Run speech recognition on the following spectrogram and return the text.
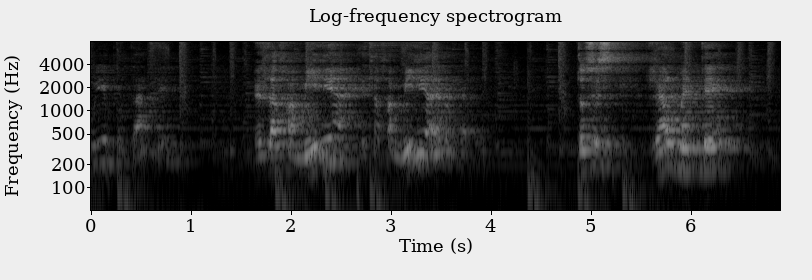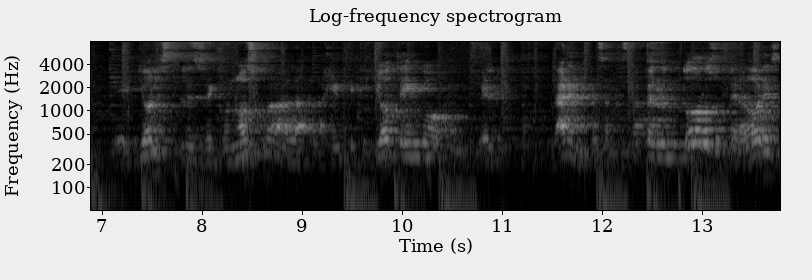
muy importantes. Es la familia, es la familia del operador. Entonces, realmente yo les, reconozco a la, gente que yo tengo en nivel particular en la empresa nuestra, pero en todos los operadores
